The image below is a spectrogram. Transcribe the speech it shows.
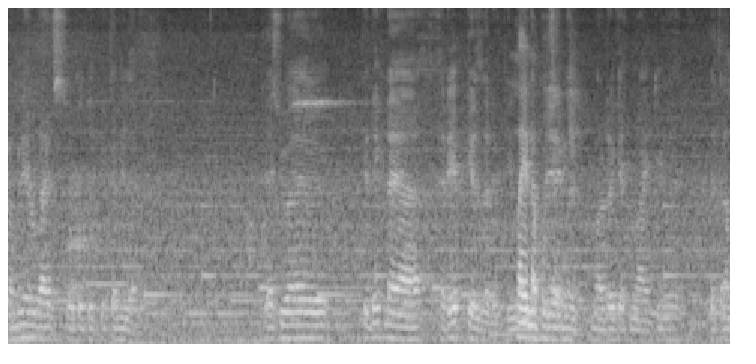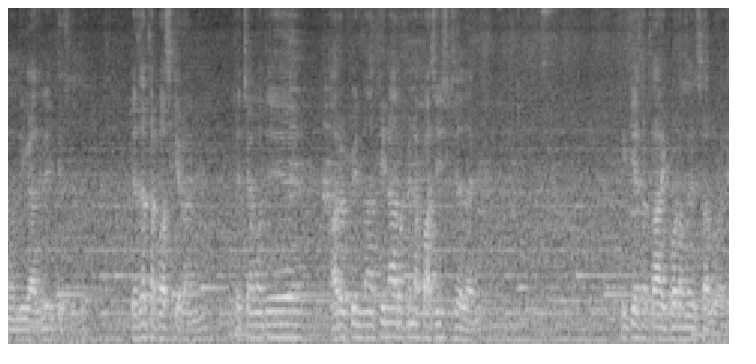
कम्युनल राईट्स होत होते ते कमी झाले. त्याशिवाय तिथे एक नया रेप केस झाली. होती पुजारी मर्डर केस आय टी क्षेत्रामध्ये गाजलेली केस होती. त्याचा तपास केला आम्ही. त्याच्यामध्ये आरोपींना तीन आरोपींना फाशी शिक्षा झाली. ती केस आता हायकोर्टामध्ये चालू आहे.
